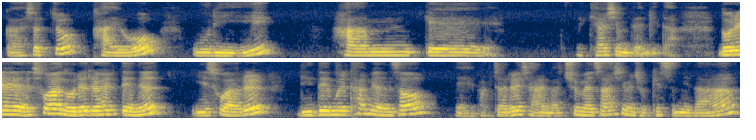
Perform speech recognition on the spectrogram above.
아까 하셨죠? 가요. 우리 함께 이렇게 하시면 됩니다. 노래 수화 노래를 할 때는 이 수화를 리듬을 타면서 네, 박자를 잘 맞추면서 하시면 좋겠습니다.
